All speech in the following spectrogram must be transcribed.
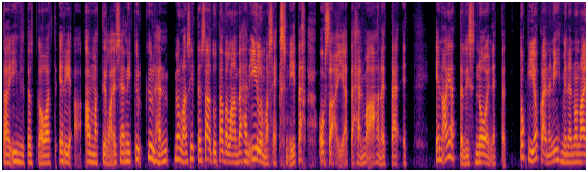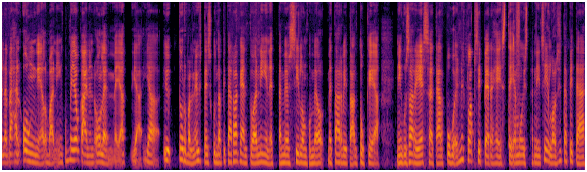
tai ihmiset, jotka ovat eri ammattilaisia, niin kyllähän me ollaan sitten saatu tavallaan vähän ilmaiseksi niitä osaajia tähän maahan. Että, että en ajattelisi noin, että toki jokainen ihminen on aina vähän ongelma, niin kuin me jokainen olemme. Ja, ja, ja y, turvallinen yhteiskunta pitää rakentua niin, että myös silloin, kun me, me tarvitaan tukea, niin kuin Sari Essa täällä puhui esimerkiksi lapsiperheistä ja muista, niin silloin sitä pitää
